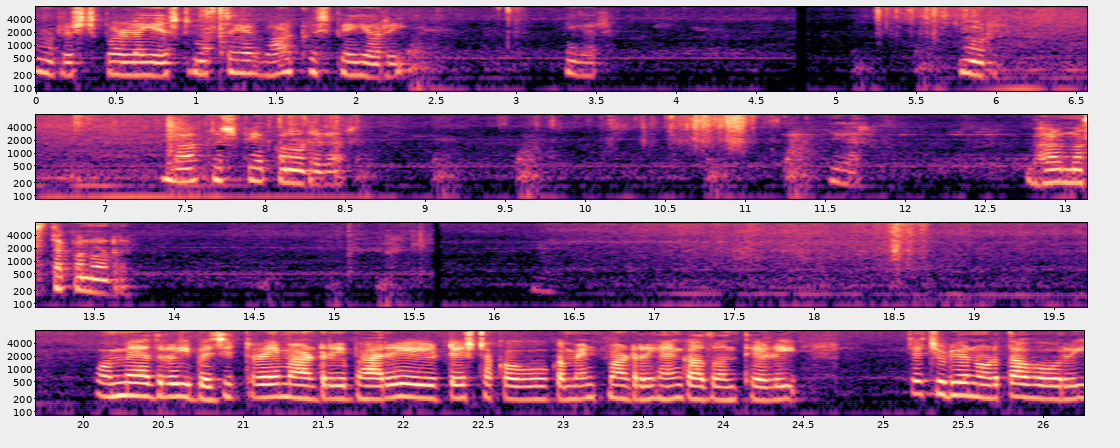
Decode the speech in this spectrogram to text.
ನೋಡ್ರಿ ಎಷ್ಟು ಬಳ್ಳಗೆ ಎಷ್ಟು ಮಸ್ತ್ ಆಗ್ಯಾವ ಭಾಳ ಕ್ರಿಸ್ಪಿ ಆಗ್ಯಾವ ರೀ. ಈಗ ನೋಡ್ರಿ. ಭಾಳ ಕ್ರಿಸ್ಪಿ ಅಕ್ಕ ನೋಡ್ರಿ ಈಗ ಈಗ ಭಾಳ ಮಸ್ತ್ ಅಕ್ಕ ನೋಡ್ರಿ. ಒಮ್ಮೆ ಆದರೂ ಈ ಬಜ್ಜಿ ಟ್ರೈ ಮಾಡಿರಿ, ಭಾರಿ ಟೇಸ್ಟ್ ಆಕವು ಕಮೆಂಟ್ ಮಾಡಿರಿ ಹೆಂಗೆ ಅದು ಅಂಥೇಳಿ ಚೆಚ್ ವಿಡಿಯೋ ನೋಡ್ತಾ ಹೋಗ್ರಿ.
